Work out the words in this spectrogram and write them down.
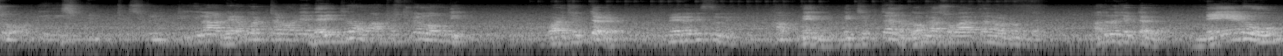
సో ఇది స్ప్లిట్ స్ప్లిట్ ఇలా విడగొట్టడం అనే దరిద్రం ఆ పుస్తకంలో ఉంది. వాడు చెప్తాడు. నేను నేను చెప్తాను. లోక సువార్త అని ఒకటి ఉంటుంది. అందులో చెప్తాడు. నేను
